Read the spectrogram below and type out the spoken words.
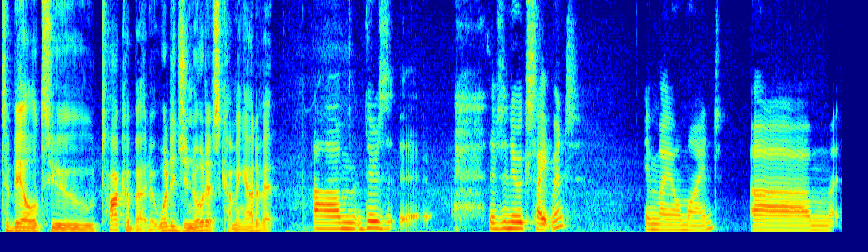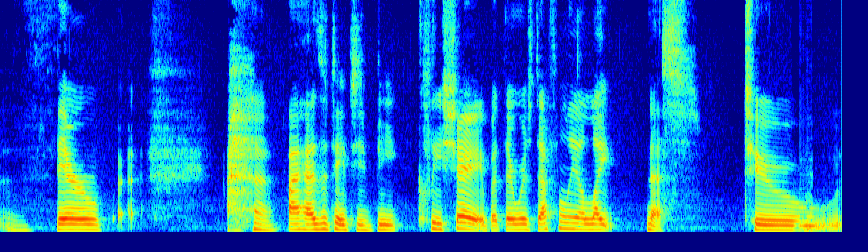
to be able to talk about it? What did you notice coming out of it? Um, there's there's a new excitement in my own mind. Um, there, I hesitate to be cliche, but there was definitely a lightness to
